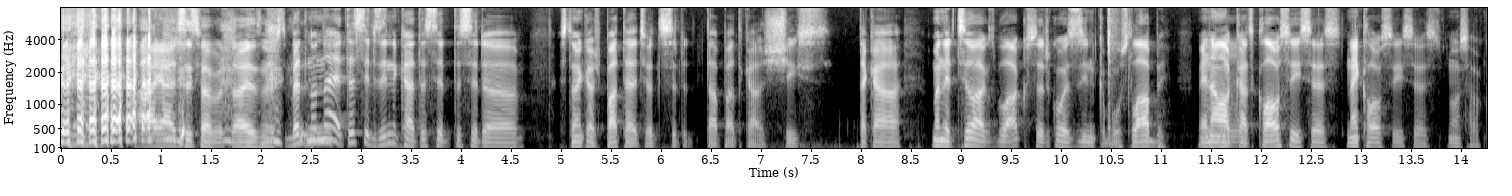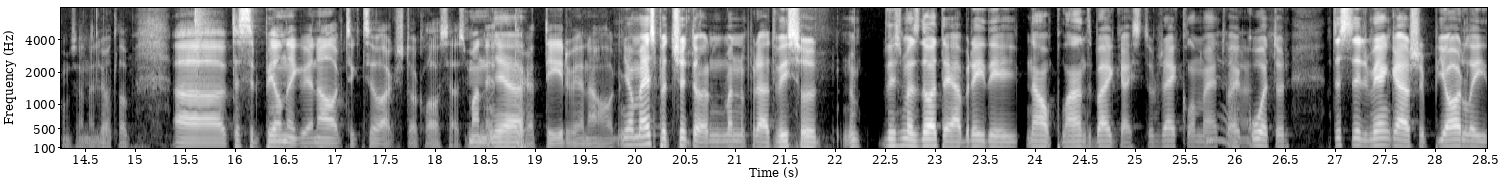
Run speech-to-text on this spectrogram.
ah, jā, es vispār par to aizmirsu. Bet, nu, nē, tas ir, zini, kā tas ir. Tas ir uh, es to vienkārši pateicu, jo tas ir tāpat kā šis. Tā kā man ir cilvēks blakus, ar ko es zinu, ka būs labi. Vienalga, Mhm. kāds klausīsies, neklausīsies. Nosaukums ne ļoti labi. Uh, tas ir pilnīgi vienalga, cik cilvēks to klausās. Man ir Jā. tagad tīri vienalga. Jo mēs pat šito, manuprāt, visu, nu, vismaz dotajā brīdī nav plāns baigais tur reklamēt Jā. vai ko tur. Tas ir vienkārši purely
